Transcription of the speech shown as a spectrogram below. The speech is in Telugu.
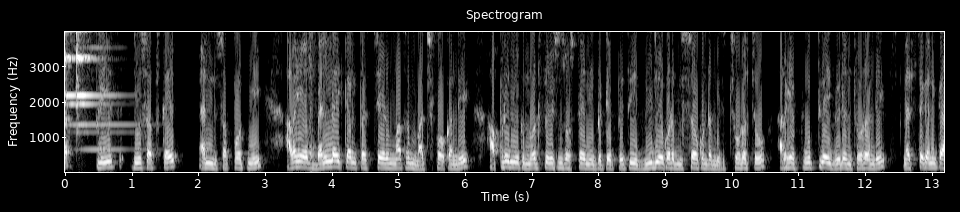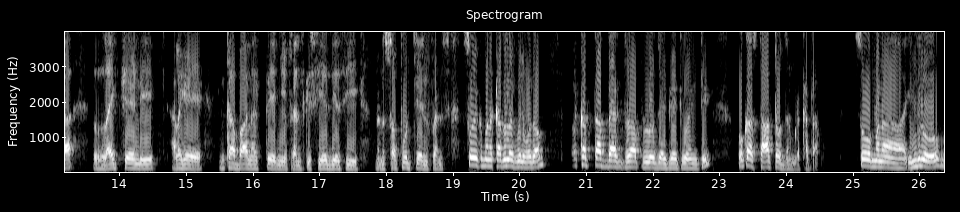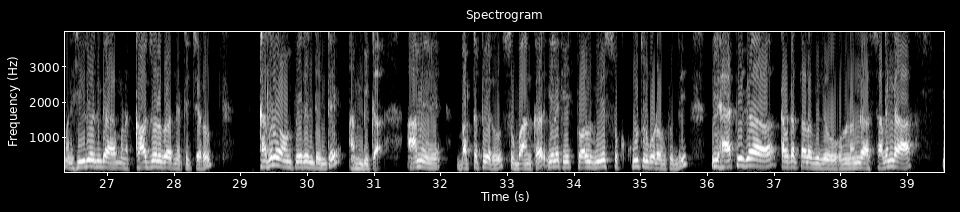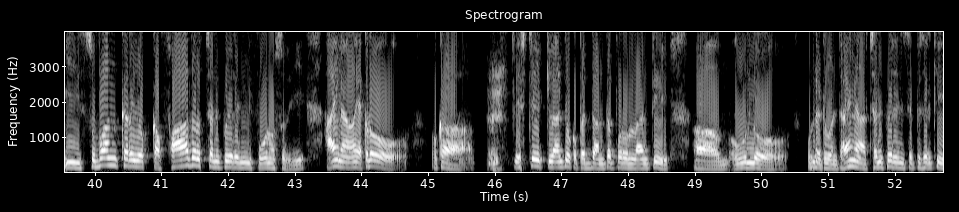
please do subscribe and support మీ అలాగే బెల్ ఐకాన్ ప్రెస్ చేయడం మాత్రం మర్చిపోకండి. అప్పుడే మీకు నోటిఫికేషన్స్ వస్తాయి. నేను పెట్టే ప్రతి వీడియో కూడా మిస్ అవ్వకుండా మీరు చూడొచ్చు. అలాగే పూర్తిగా ఈ వీడియోని చూడండి. నచ్చితే కనుక లైక్ చేయండి. అలాగే ఇంకా బాగా నచ్చితే మీ ఫ్రెండ్స్కి షేర్ చేసి నన్ను సపోర్ట్ చేయండి ఫ్రెండ్స్ సో ఇక మన కథలోకి వెళ్ళిపోదాం. కలకత్తా బ్యాక్ డ్రాప్లో జరిగేటువంటి ఒక స్టార్ట్ అవుతుంది అన్నమాట కథ. సో మన ఇందులో మన హీరోయిన్గా మన కాజోల్ గారు నటించారు. కథలో ఆమె పేరు ఏంటంటే అంబిక. ఆమె భర్త పేరు శుభాంకర్ వీళ్ళకి ట్వెల్వ్ ఇయర్స్ ఒక కూతురు కూడా ఉంటుంది. వీళ్ళు హ్యాపీగా కలకత్తాలో వీళ్ళు ఉండగా సడన్గా ఈ శుభాంకర్ యొక్క ఫాదర్ చనిపోయారని ఫోన్ వస్తుంది. ఆయన ఎక్కడో ఒక ఎస్టేట్ లాంటి ఒక పెద్ద అంతఃపురం లాంటి ఊళ్ళో ఉన్నటువంటి ఆయన చనిపోయారని చెప్పేసరికి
